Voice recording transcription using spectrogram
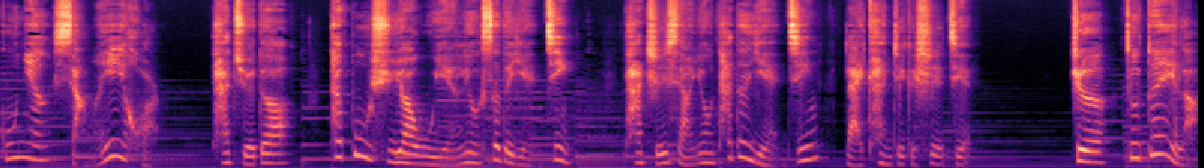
姑娘想了一会儿，她觉得。他不需要五颜六色的眼镜，他只想用他的眼睛来看这个世界，这就对了。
